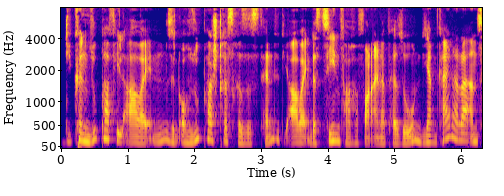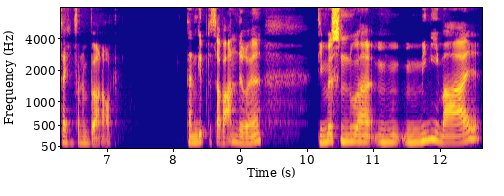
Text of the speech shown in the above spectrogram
die können super viel arbeiten, sind auch super stressresistent, die arbeiten das Zehnfache von einer Person, die haben keinerlei Anzeichen von einem Burnout. Dann gibt es aber andere, die müssen nur minimal,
